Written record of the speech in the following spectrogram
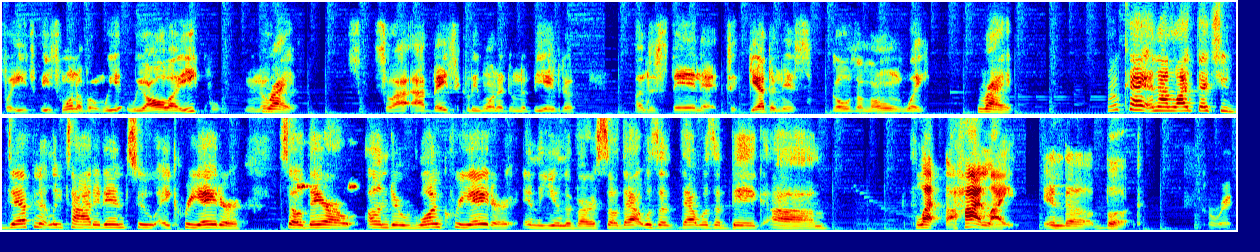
for each each one of them. We we all are equal, you know. Right. So, so I, I basically wanted them to be able to understand that togetherness goes a long way. Right. Okay, and I like that you definitely tied it into a creator. So they are under one creator in the universe. So that was a that was a big um flat a highlight in the book. Correct.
